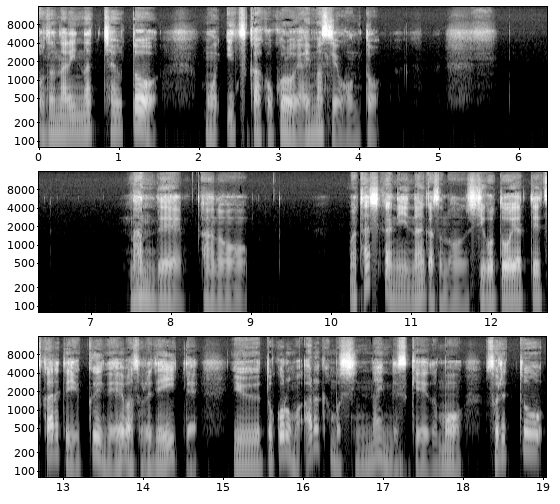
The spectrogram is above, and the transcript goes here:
おざなりになっちゃうと、もういつか心をやりますよ、ほんと。なんで、あの、まあ確かになんかその仕事をやって疲れてゆっくり寝ればそれでいいっていうところもあるかもしんないんですけれども、それと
